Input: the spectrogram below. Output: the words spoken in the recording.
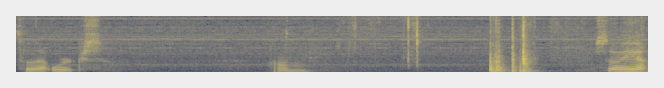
So that works. Um, so yeah,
